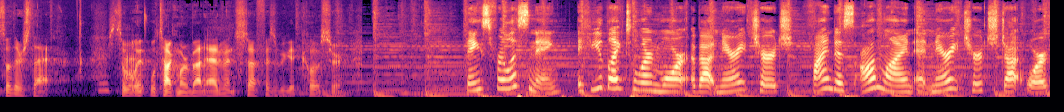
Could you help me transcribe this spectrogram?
So there's that. There's So that. we'll, we'll talk more about Advent stuff as we get closer. Thanks for listening. If you'd like to learn more about Narrate Church, find us online at narratechurch.org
